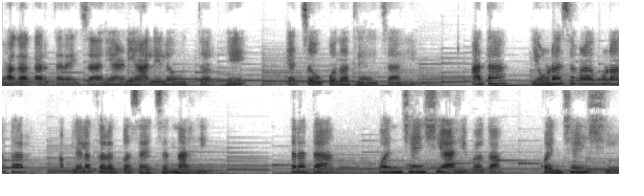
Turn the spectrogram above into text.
भागाकार करायचा आहे आणि आलेलं उत्तर हे या चौकोनात लिहायचं आहे. आता एवढा सगळा गुणाकार आपल्याला करत बसायचं नाही. तर आता पंच्याऐंशी आहे बघा. पंच्याऐंशी.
